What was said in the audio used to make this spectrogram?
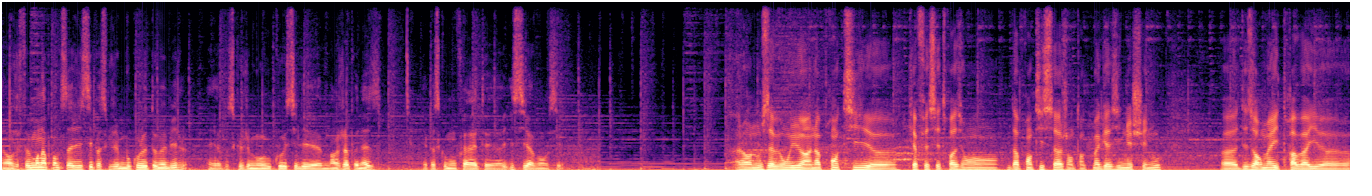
Alors, je fais mon apprentissage ici parce que j'aime beaucoup l'automobile et parce que j'aime beaucoup aussi les marques japonaises et parce que mon frère était ici avant aussi. Alors nous avons eu un apprenti euh, qui a fait ses trois ans d'apprentissage en tant que magasinier chez nous. Euh, désormais il travaille euh,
